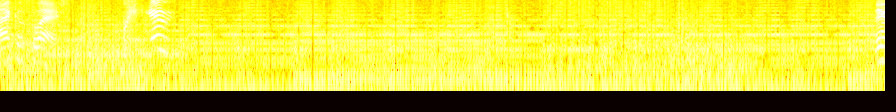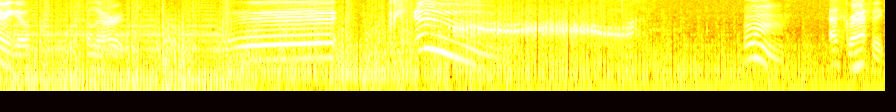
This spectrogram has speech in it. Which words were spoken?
Hack and slash. There you go. It's gonna hurt. Mmm. That's graphic.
